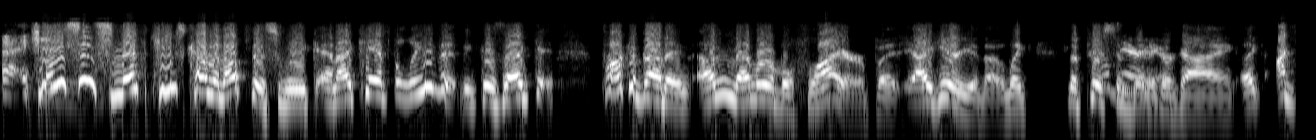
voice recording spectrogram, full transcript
that he Jason Smith keeps coming up this week, and I can't believe it because I ca- talk about an unmemorable flyer. But I hear you though, like the piss and vinegar you. guy. Like I,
